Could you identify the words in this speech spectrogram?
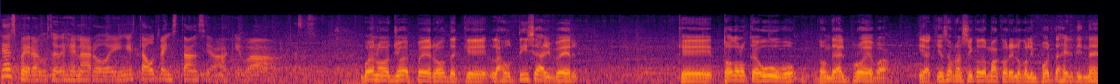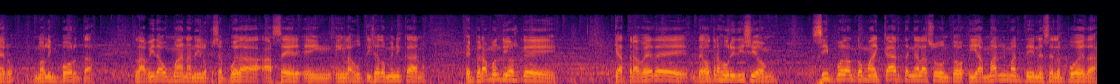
¿Qué esperan ustedes, Genaro, en esta otra instancia que va a casación? Bueno, yo espero de que la justicia al ver que todo lo que hubo, donde hay prueba, y aquí en San Francisco de Macorís lo que le importa es el dinero, no le importa la vida humana ni lo que se pueda hacer en, la justicia dominicana, esperamos en Dios que, a través de, de otra jurisdicción sí puedan tomar carta en el asunto y a Marlene Martínez se le pueda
